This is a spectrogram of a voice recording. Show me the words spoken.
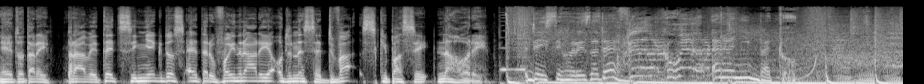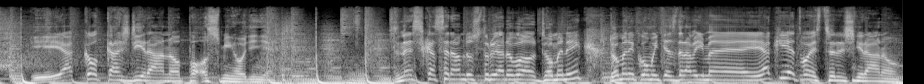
Je to tady. Právě teď si někdo z éteru Fine Rádia odnese dva skipasy na hory. Dej si hory za den. Ranní battle. Jako každý ráno po 8 hodině. Dneska se nám do studia dovolal Dominik. Dominiku, my tě zdravíme. Jaký je tvoje středeční ráno?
